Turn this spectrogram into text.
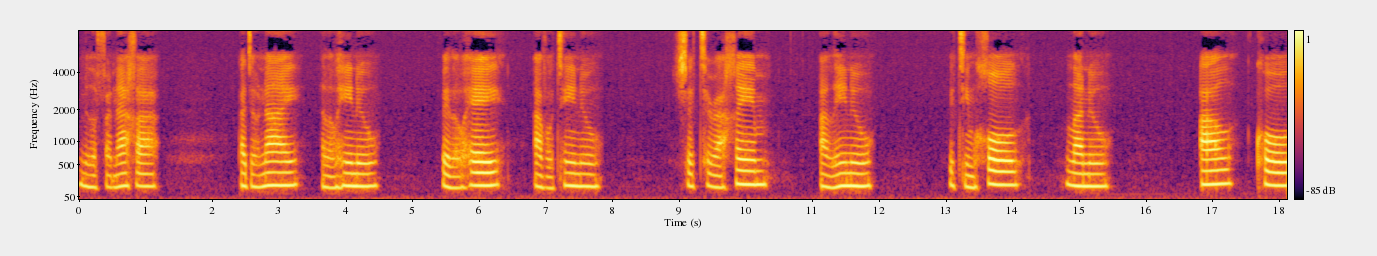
מלפניך, אדוני אלוהינו, ואלוהי avotenu shetirachem alenu v'timchol lanu al kol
